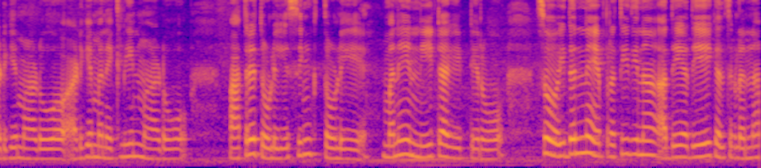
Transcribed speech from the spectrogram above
ಅಡುಗೆ ಮಾಡು, ಅಡುಗೆ ಮನೆ ಕ್ಲೀನ್ ಮಾಡು, ಪಾತ್ರೆ ತೊಳಿ ಸಿಂಕ್ ತೊಳಿ ಮನೆಯನ್ನು ನೀಟಾಗಿ ಇಟ್ಟಿರು. ಸೊ ಇದನ್ನೇ ಪ್ರತಿದಿನ ಅದೇ ಅದೇ ಕೆಲಸಗಳನ್ನು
